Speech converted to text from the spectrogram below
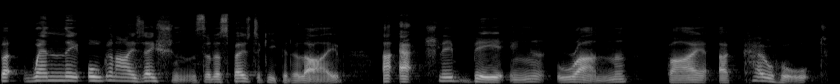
but when the organizations that are supposed to keep it alive are actually being run by a cohort,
